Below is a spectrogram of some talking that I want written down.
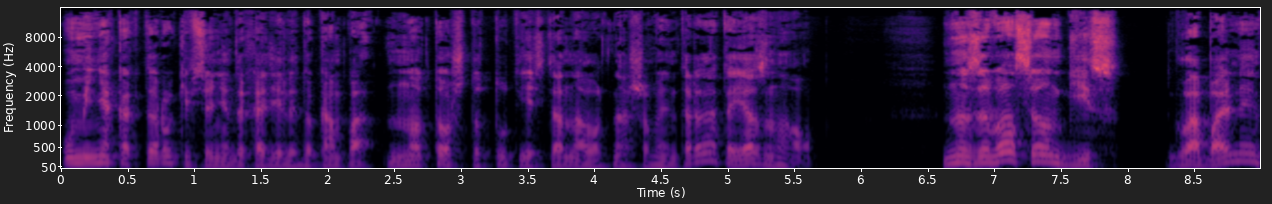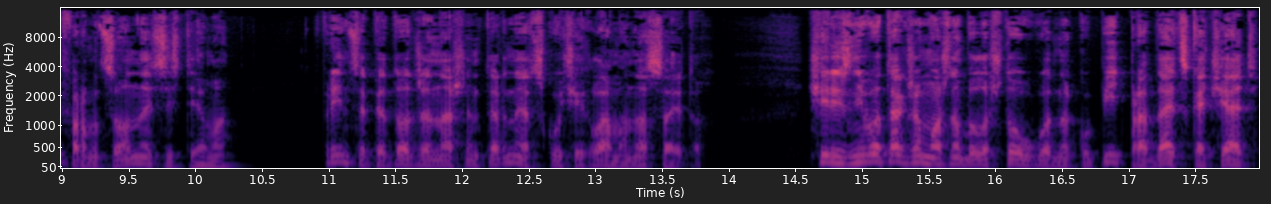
У меня как-то руки все не доходили до компа, но то, что тут есть аналог нашего интернета, я знал. Назывался он ГИС – Глобальная информационная система. В принципе, тот же наш интернет с кучей хлама на сайтах. Через него также можно было что угодно купить, продать, скачать.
